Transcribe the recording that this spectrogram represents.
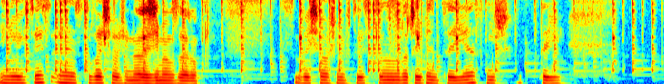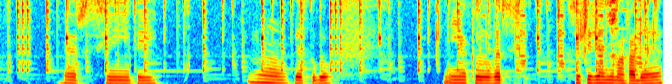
Ilu ich to jest? E, 128, na razie mam 0. 128 to jest to raczej więcej jest niż w tej wersji tej no bez tego niejako wersji Sushiria nie ma HD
